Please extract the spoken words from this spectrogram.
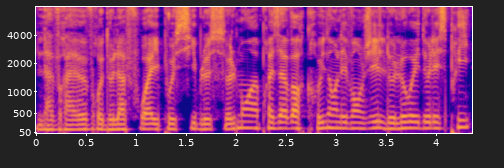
La vraie œuvre de la foi est possible seulement après avoir cru dans l'évangile de l'eau et de l'esprit,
